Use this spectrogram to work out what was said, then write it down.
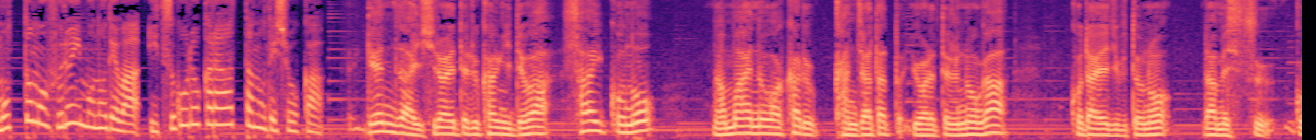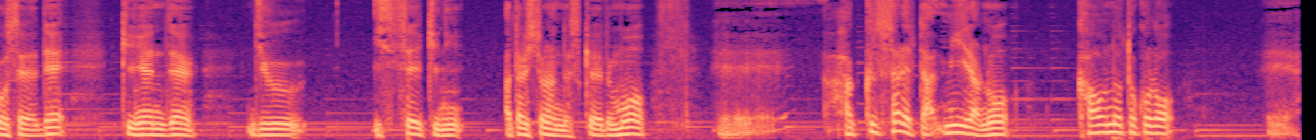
最も古いものではいつ頃からあったのでしょうか？現在知られている限りでは最古の名前のわかる患者だと言われているのが古代エジプトのラメシス5世で紀元前11世紀にあたる人なんですけれどもえー、発掘されたミイラの顔のところ、えー、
